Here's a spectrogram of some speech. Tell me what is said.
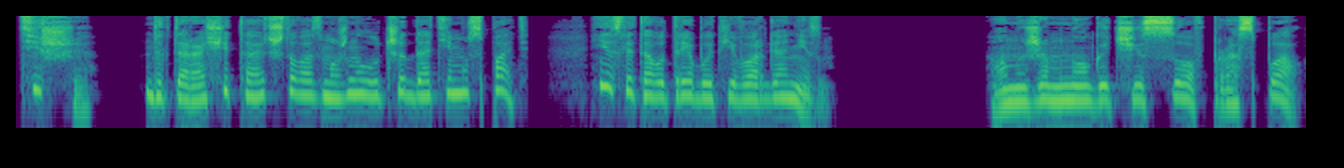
«Тише, Доктора считают, что, возможно, лучше дать ему спать, если того требует его организм. «Он уже много часов проспал»,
